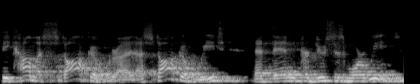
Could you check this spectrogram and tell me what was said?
become a stalk of a stalk of wheat that then produces more wheat?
